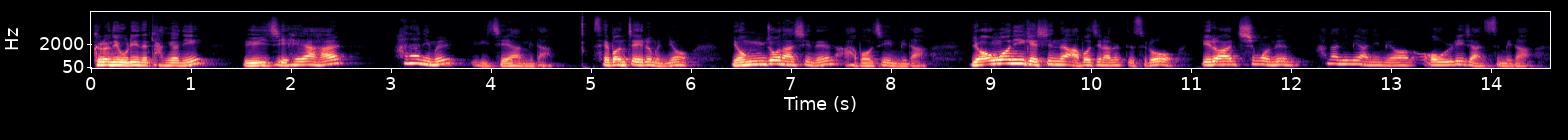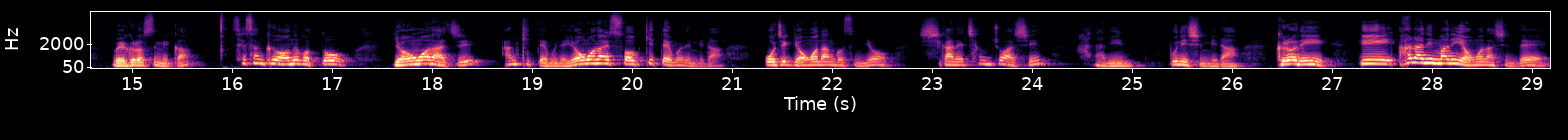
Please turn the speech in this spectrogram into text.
그러니 우리는 당연히 의지해야 할 하나님을 의지해야 합니다. 세 번째 이름은요, 영존하시는 아버지입니다. 영원히 계시는 아버지라는 뜻으로 이러한 칭호는 하나님이 아니면 어울리지 않습니다. 왜 그렇습니까? 세상 그 어느 것도 영원하지 않기 때문에, 영원할 수 없기 때문입니다. 오직 영원한 것은요, 시간을 창조하신 하나님 뿐이십니다. 그러니 이 하나님만이 영원하신데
